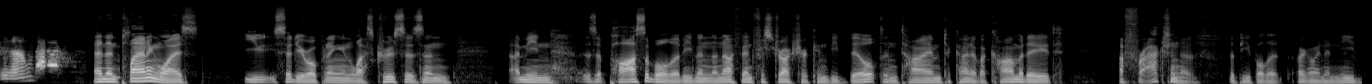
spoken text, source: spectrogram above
You know. And then planning wise, you said you're opening in Las Cruces, and I mean, is it possible that even enough infrastructure can be built in time to kind of accommodate a fraction of the people that are going to need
